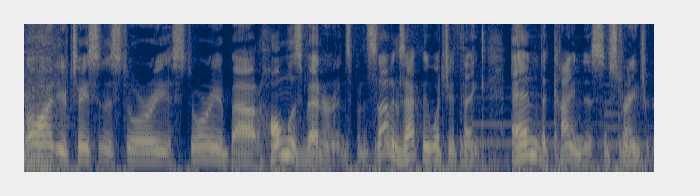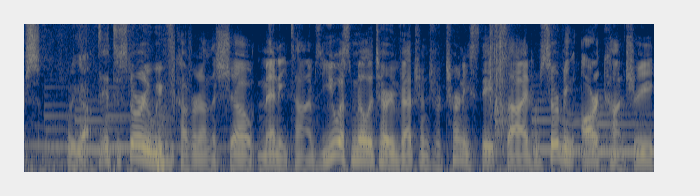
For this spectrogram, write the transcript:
Rohan, you're chasing a story, a story about homeless veterans, but it's not exactly what you think, and the kindness of strangers. What do you got? It's a story we've covered on the show many times. U.S. military veterans returning stateside from serving our country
